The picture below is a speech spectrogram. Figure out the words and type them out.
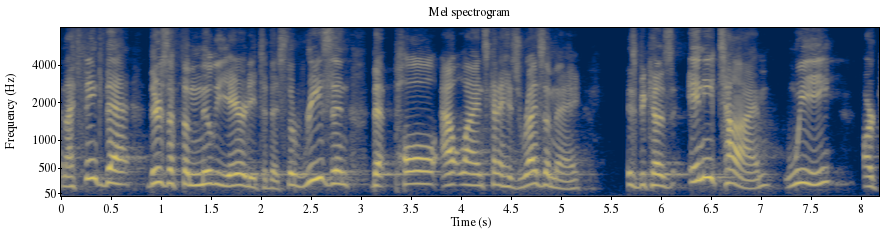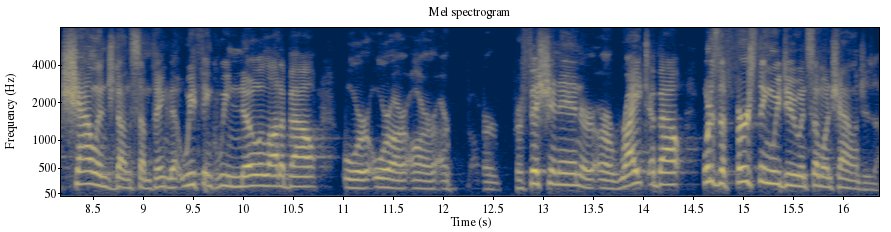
And I think that there's a familiarity to this. The reason that Paul outlines kind of his resume is because anytime we are challenged on something that we think we know a lot about or, or are, are, are or proficient in or, or right about, what is the first thing we do when someone challenges us?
